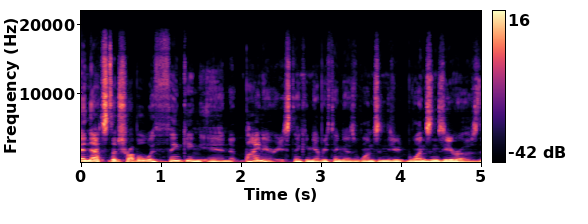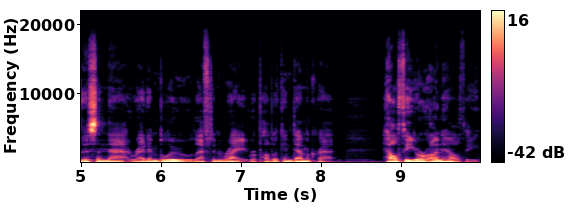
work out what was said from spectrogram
and that's the trouble with thinking in binaries, thinking everything is ones and ones and zeros, this and that, red and blue, left and right, Republican, Democrat, healthy or unhealthy.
